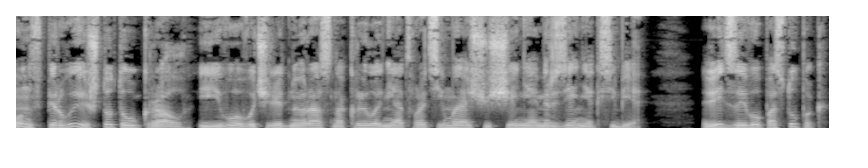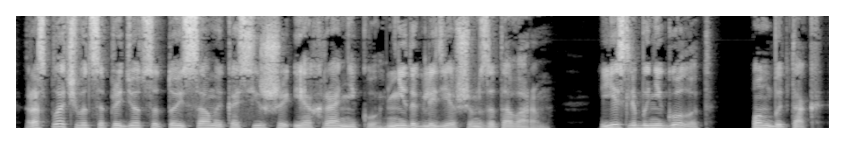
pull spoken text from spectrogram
Он впервые что-то украл, и его в очередной раз накрыло неотвратимое ощущение омерзения к себе. Ведь за его поступок расплачиваться придется той самой кассирше и охраннику, не доглядевшим за товаром. Если бы не голод, он бы так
